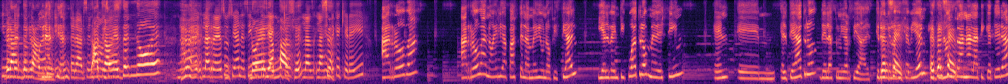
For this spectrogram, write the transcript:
grande, grande. enterarse a través de Noé. las redes sociales, sí, porque la, gente que quiere ir. Arroba arroba Noelia Paz de la Medium Oficial y el 24 Medellín en em, el Teatro de las Universidades. Creo que lo dije bien. Es y si no entran a la tiquetera,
